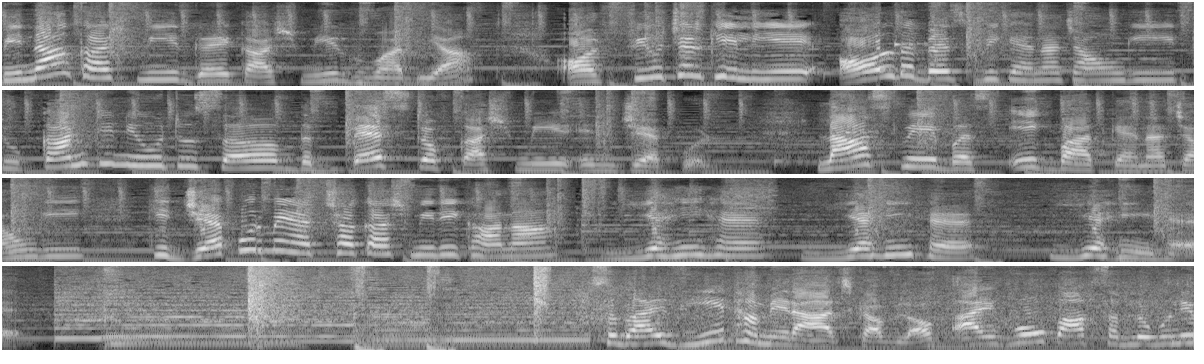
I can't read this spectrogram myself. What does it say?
बिना कश्मीर गए कश्मीर घुमा दिया। और फ्यूचर के लिए ऑल द बेस्ट भी कहना चाहूँगी to continue to serve the best of Kashmir in Jaipur last में बस एक बात कहना चाहूँगी कि जयपुर में अच्छा कश्मीरी खाना यही है यही है यही है। सो so गाइज़ ये था मेरा आज का ब्लॉग आई होप आप सब लोगों ने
